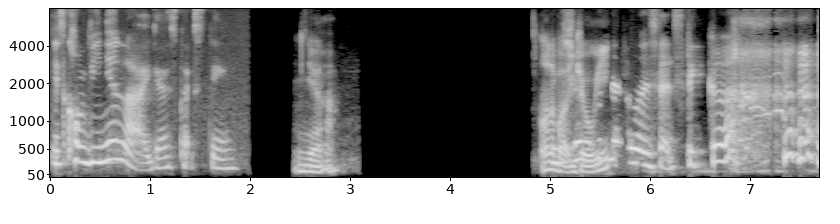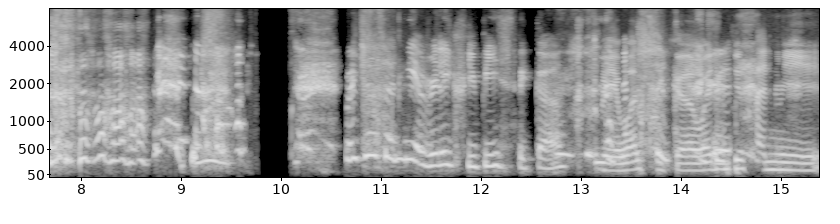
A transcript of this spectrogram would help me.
It's convenient lah, I guess, texting. Yeah. What about Joey? What the hell is that sticker? Rachel sent me a really creepy sticker. Wait, what sticker? Why did you send me?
